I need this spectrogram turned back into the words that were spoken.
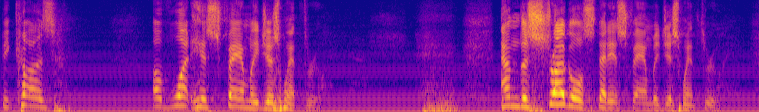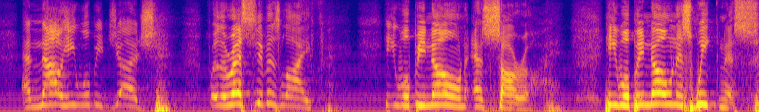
because of what his family just went through and the struggles that his family just went through. And now he will be judged for the rest of his life. He will be known as sorrow. He will be known as weakness.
